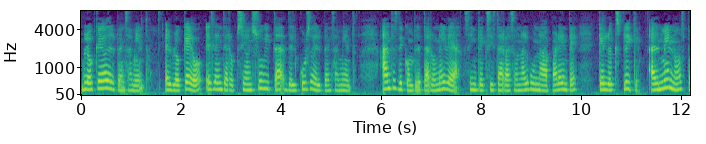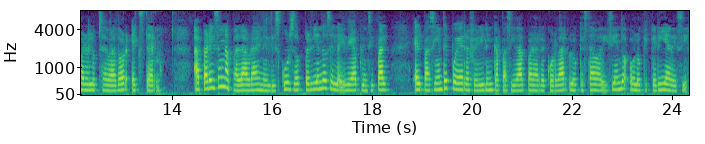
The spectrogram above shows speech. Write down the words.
Bloqueo del pensamiento. El bloqueo es la interrupción súbita del curso del pensamiento antes de completar una idea sin que exista razón alguna aparente que lo explique, al menos para el observador externo. Aparece una palabra en el discurso perdiéndose la idea principal. El paciente puede referir incapacidad para recordar lo que estaba diciendo o lo que quería decir.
